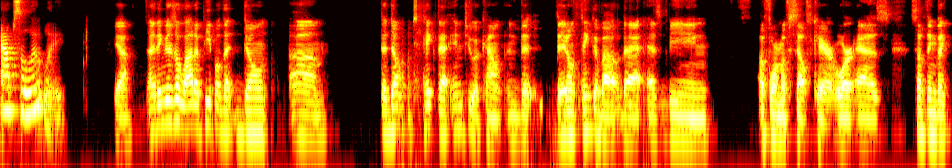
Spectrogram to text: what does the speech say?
Absolutely. Yeah. I think there's a lot of people that don't um that don't take that into account and that they don't think about that as being a form of self-care or as something like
